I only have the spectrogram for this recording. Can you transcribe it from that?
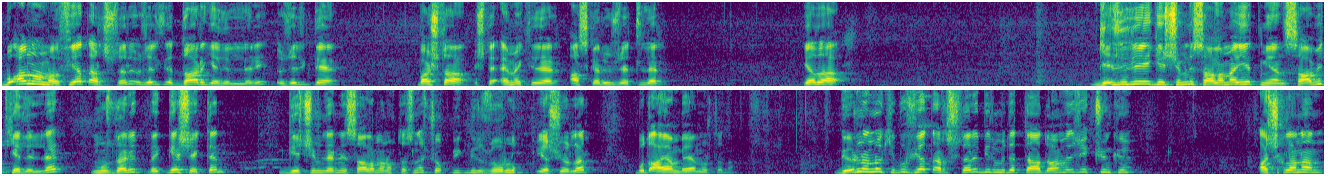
Bu anormal fiyat artışları özellikle dar gelirlileri, özellikle başta işte emekliler, asgari ücretliler ya da geliri geçimini sağlamaya yetmeyen sabit gelirler muzdarip ve gerçekten geçimlerini sağlama noktasında çok büyük bir zorluk yaşıyorlar. Bu da ayan beyan ortada. Görünen o ki bu fiyat artışları bir müddet daha devam edecek çünkü açıklanan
